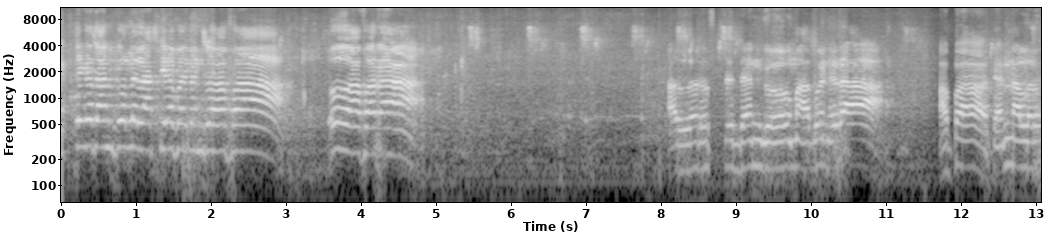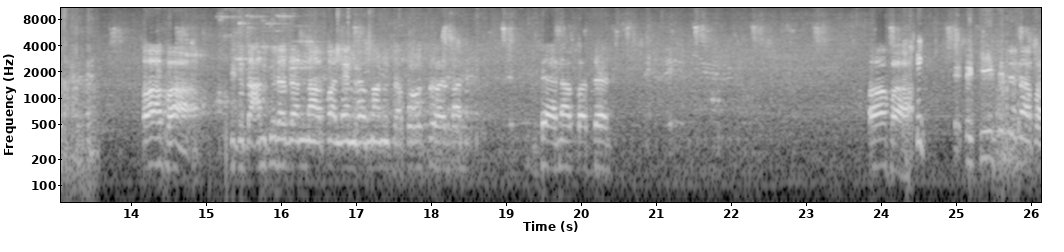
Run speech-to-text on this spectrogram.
এক টাকা দান করলে লাখ টাকা পাইবেন গো আপা ও আপারা আল্লাহর হস্তে দেন গো মা বোনেরা। আপা দেন না আল্লাহর হস্তে। ও আপা কিছু দান করে দেন না আপা ল্যাংরা মানুষ আপা অসহায় মানুষ দেন। আপা দেন আপা এটা কি দিলেন আপা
